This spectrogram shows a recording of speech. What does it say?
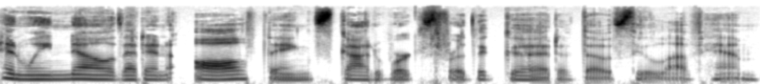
And we know that in all things God works for the good of those who love Him,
